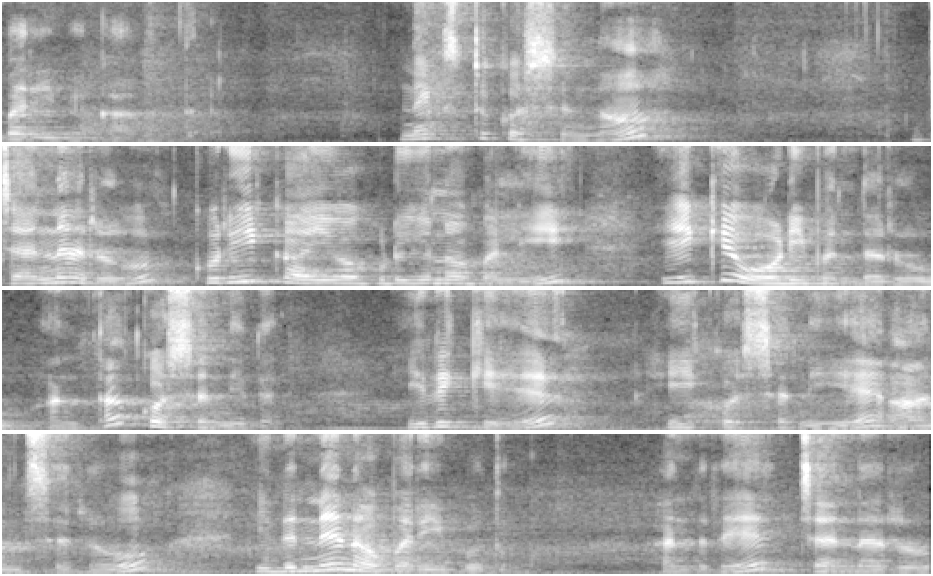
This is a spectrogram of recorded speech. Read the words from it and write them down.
ಬರೀಬೇಕಾಗುತ್ತೆ. ನೆಕ್ಸ್ಟ್ ಕ್ವಶನ್ನು ಜನರು ಕುರಿ ಕಾಯುವ ಹುಡುಗನ ಬಳಿ ಏಕೆ ಓಡಿ ಬಂದರು ಅಂತ ಕ್ವಶನ್ ಇದೆ. ಇದಕ್ಕೆ ಈ ಕ್ವಶನ್ಗೆ ಆನ್ಸರು ಇದನ್ನೇ ನಾವು ಬರೀಬೋದು. ಅಂದರೆ ಜನರು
